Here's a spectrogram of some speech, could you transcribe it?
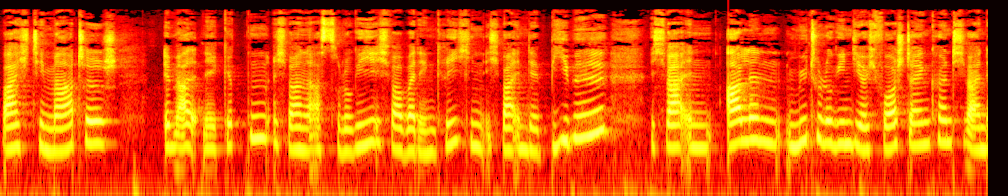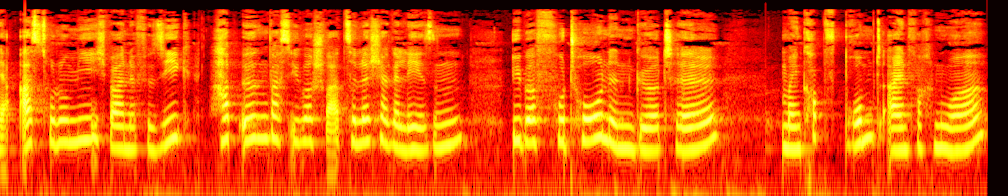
war ich thematisch im alten Ägypten, ich war in der Astrologie, ich war bei den Griechen, ich war in der Bibel, ich war in allen Mythologien, die ihr euch vorstellen könnt, ich war in der Astronomie, ich war in der Physik, hab irgendwas über schwarze Löcher gelesen, über Photonengürtel. Mein Kopf brummt einfach nur.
